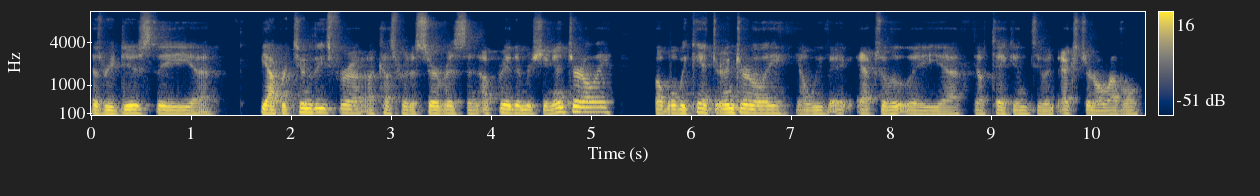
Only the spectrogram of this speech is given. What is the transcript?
has reduced the uh, the opportunities for a, a, customer to service and upgrade their machine internally. But what we can't do internally, you know, we've absolutely uh, you know taken to an external level,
